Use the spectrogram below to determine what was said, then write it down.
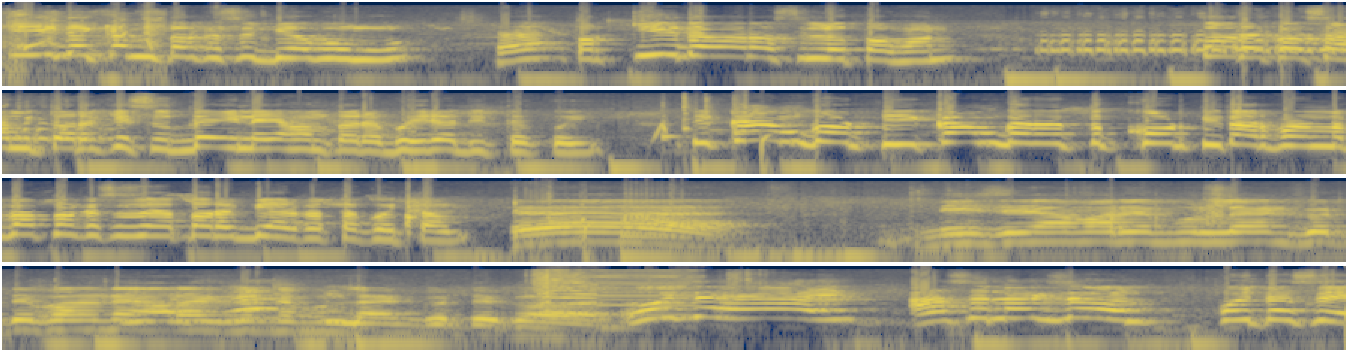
কি কাছে হ্যাঁ? কি দেওয়ার আছিল তখন? তোর কাছে আমি তোর কিছু দেই নাই এখন তোরে ভইরা দিতে কই? তুই কাম করতি কাম করে তো করতি তারপর না বাপমার কাছে তোর বিয়ার কথা কইতাম। হ্যাঁ নিজে আমারে মূল্যায়ন করতে পারে না আর একজনে মূল্যায়ন করতে কয়। ওই যে হাই আছে না একজন? কইতাছে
